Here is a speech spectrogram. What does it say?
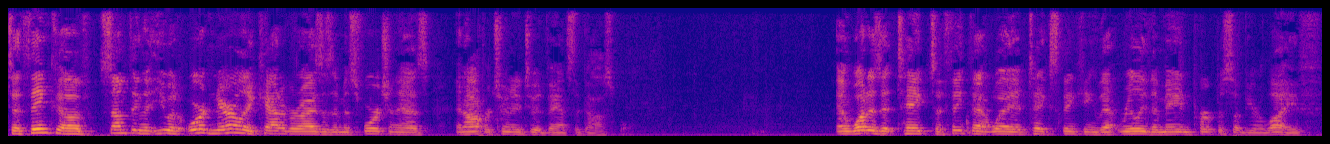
to think of something that you would ordinarily categorize as a misfortune as an opportunity to advance the gospel. And what does it take to think that way? It takes thinking that really the main purpose of your life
